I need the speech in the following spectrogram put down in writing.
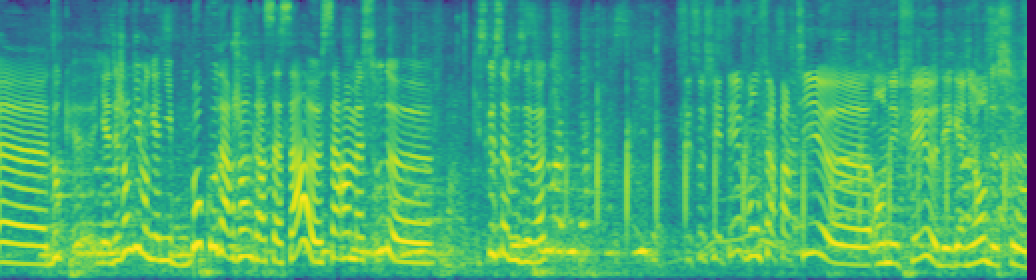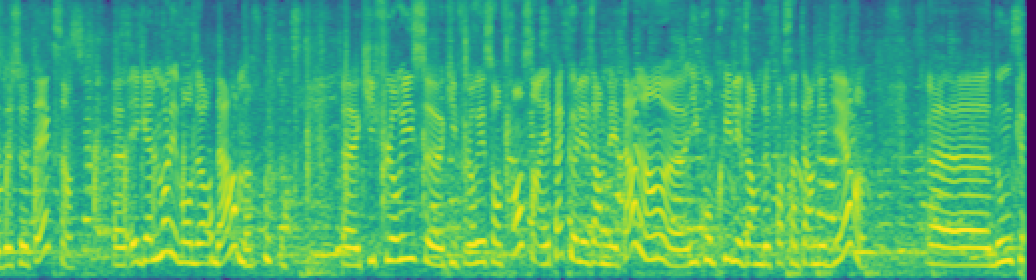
Euh, donc euh, il y a des gens qui vont gagner beaucoup d'argent grâce à ça. Euh, Sarah Massoud, euh, qu'est-ce que ça vous évoque? Ces sociétés vont faire partie, en effet, des gagnants de ce, de ce texte. Également les vendeurs d'armes, qui, fleurissent, qui fleurissent en France, hein, et pas que les armes létales, hein, y compris les armes de force intermédiaire. Donc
